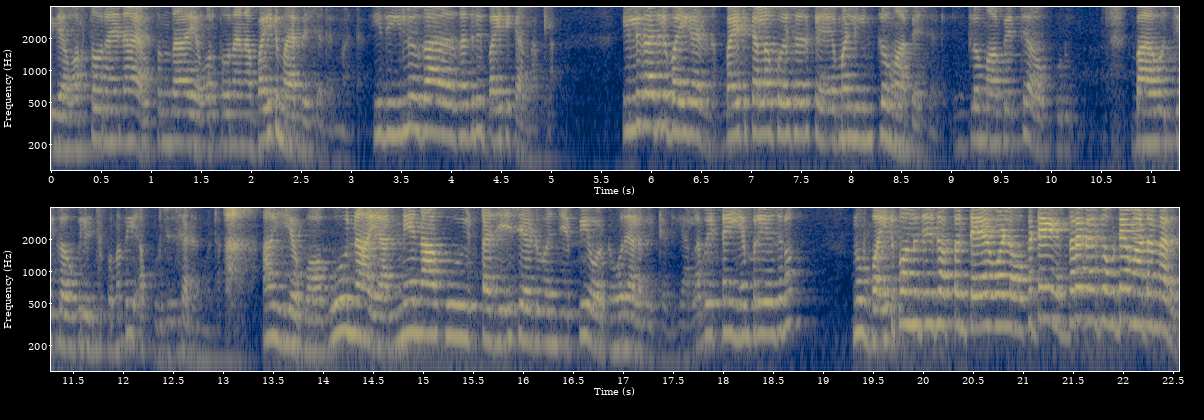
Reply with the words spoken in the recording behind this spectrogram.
ఇది ఎవరితోనైనా వెళ్తుందా ఎవరితోనైనా బయట మ్యాప్ వేసాడనమాట ఇది ఇల్లు గదిలి బయటికి వెళ్ళట్లా. ఇల్లు గదిలి బయ బయటికి వెళ్ళకపోయేసరికి మళ్ళీ ఇంట్లో మాపేశాడు. ఇంట్లో మాపేస్తే అప్పుడు బాగా వచ్చి కౌగిలించుకున్నది అప్పుడు చూశాడనమాట అయ్యో బాబు నా అన్నే నాకు ఇట్టా చేశాడు అని చెప్పి వాడు నోరు ఎలబెట్టాడు ఎలబెట్టినా ఏం ప్రయోజనం? నువ్వు బయట పనులు చేసి వస్తుంటే వాళ్ళు ఒకటే ఇద్దరు కలిసి ఒకటే మాట అన్నారు.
